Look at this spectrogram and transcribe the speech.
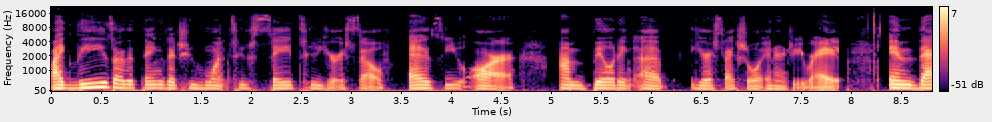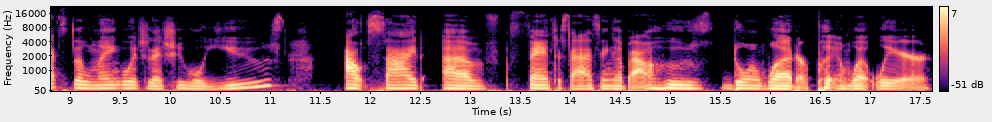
Like these are the things that you want to say to yourself as you are um, building up your sexual energy, right? And that's the language that you will use outside of fantasizing about who's doing what or putting what where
